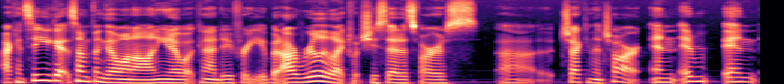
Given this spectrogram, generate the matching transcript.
I can see you got something going on. You know, what can I do for you? But I really liked what she said as far as uh, checking the chart. And, and, and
